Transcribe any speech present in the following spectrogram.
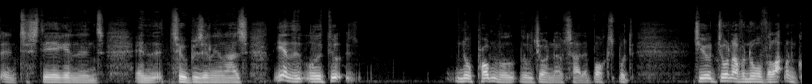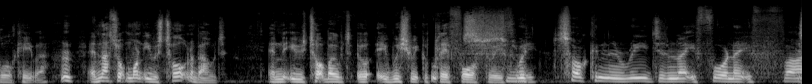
and Ter Stegen and and the two Brazilian lads. Yeah, they'll do, no problem. They'll, they'll join outside the box, but you don't have an overlapping goalkeeper, and that's what Monty was talking about. And he was talking about. uh, He wish we could play four three three. we're talking in the region of 94, 95,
